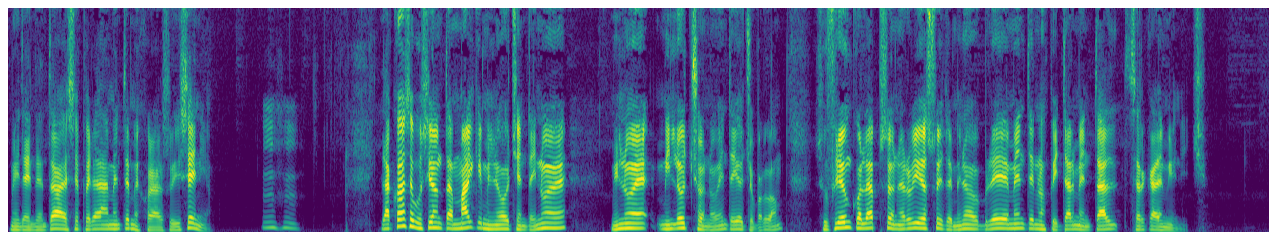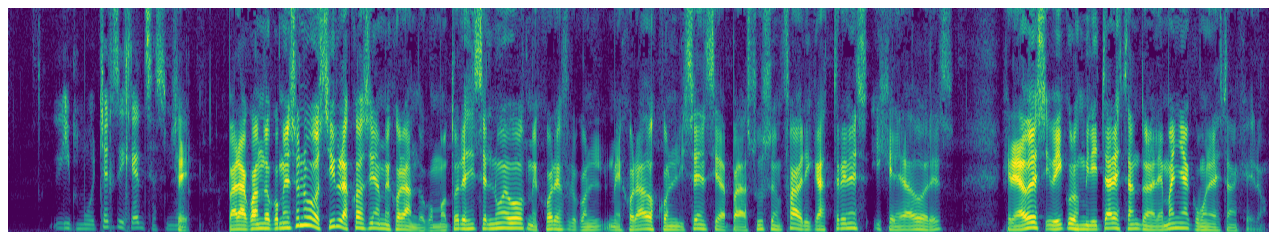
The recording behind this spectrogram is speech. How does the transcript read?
mientras intentaba desesperadamente mejorar su diseño. Las cosas se pusieron tan mal que en 1989, 19 1898, perdón, sufrió un colapso nervioso y terminó brevemente en un hospital mental cerca de Múnich. Y mucha exigencia, señor. Sí. Para cuando comenzó el nuevo siglo, las cosas iban mejorando, con motores diésel nuevos, mejores, con- mejorados con licencia para su uso en fábricas, trenes y generadores, generadores y vehículos militares tanto en Alemania como en el extranjero.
